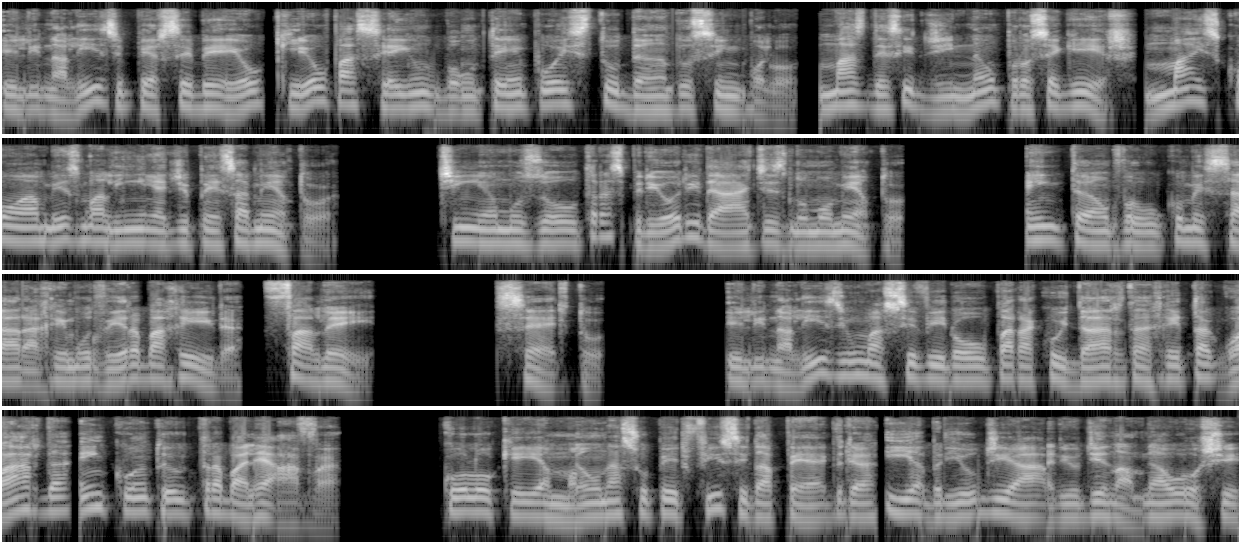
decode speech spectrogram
Elinalise percebeu que eu passei um bom tempo estudando o símbolo, mas decidi não prosseguir mais com a mesma linha de pensamento. Tínhamos outras prioridades no momento. Então vou começar a remover a barreira, falei. Certo. Elinalise uma se virou para cuidar da retaguarda enquanto eu trabalhava. Coloquei a mão na superfície da pedra e abri o diário de Nanaoshi,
